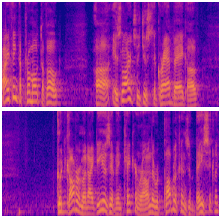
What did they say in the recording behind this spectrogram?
I think to promote the vote uh, is largely just a grab bag of good government ideas that have been kicking around. The Republicans have basically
